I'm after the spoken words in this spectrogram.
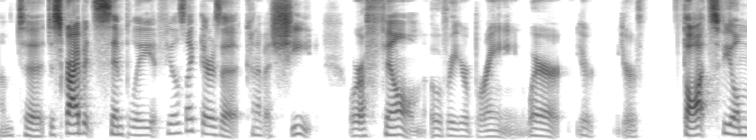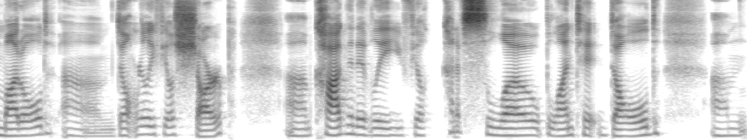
Um, to describe it simply, it feels like there's a kind of a sheet or a film over your brain where your your thoughts feel muddled, um, don't really feel sharp. Um, cognitively, you feel kind of slow, blunted, dulled. Um,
